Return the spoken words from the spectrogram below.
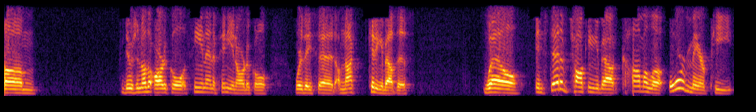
Um, there's another article, a CNN opinion article, where they said, I'm not kidding about this. Well, instead of talking about Kamala or Mayor Pete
